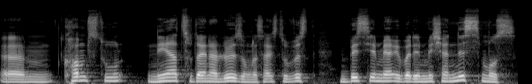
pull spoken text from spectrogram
ähm, kommst du näher zu deiner Lösung. Das heißt, du wirst ein bisschen mehr über den Mechanismus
